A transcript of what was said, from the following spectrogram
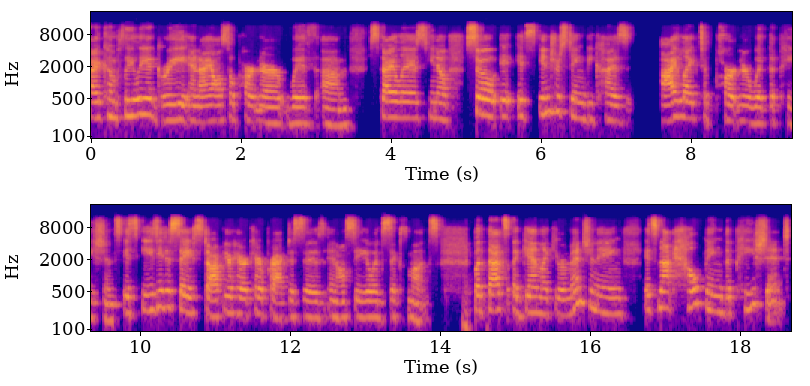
I completely agree. And I also partner with um, stylists, you know, so it, it's interesting because I like to partner with the patients. It's easy to say, stop your hair care practices and I'll see you in six months. But that's again, like you were mentioning, it's not helping the patient.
